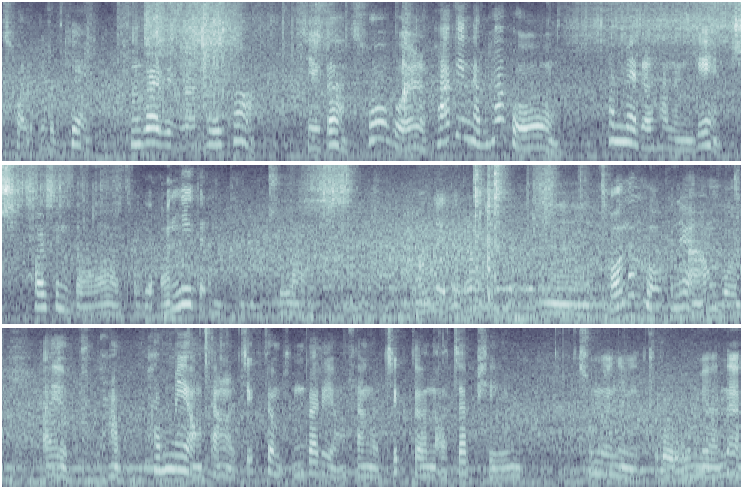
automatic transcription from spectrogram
철 이렇게 분갈이를 해서 제가 수업을 확인을 하고 판매를 하는 게 훨씬 더 저기 언니들한테는 좋아요. 언니들은 음, 저는 뭐 그냥 뭐 파- 판매 영상을 찍든 분갈이 영상을 찍든 어차피 주문이 들어오면은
